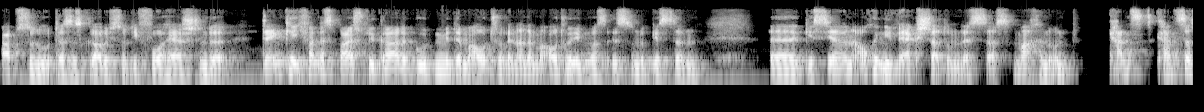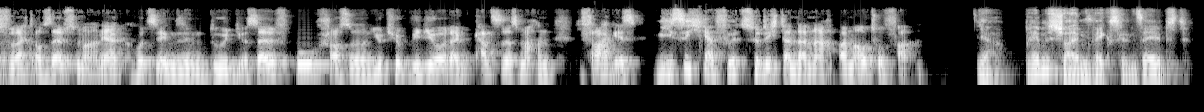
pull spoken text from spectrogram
Absolut, das ist, glaube ich, so die vorherrschende Denke. Ich fand das Beispiel gerade gut mit dem Auto. Wenn an einem Auto irgendwas ist und du gehst dann, äh, gehst ja dann auch in die Werkstatt und lässt das machen und kannst, kannst das vielleicht auch selbst machen. Ja, kurz irgendwie ein Do-it-yourself-Buch, schaust du ein YouTube-Video, dann kannst du das machen. Die Frage ist, wie sicher fühlst du dich dann danach beim Autofahren? Ja, Bremsscheiben wechseln selbst.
